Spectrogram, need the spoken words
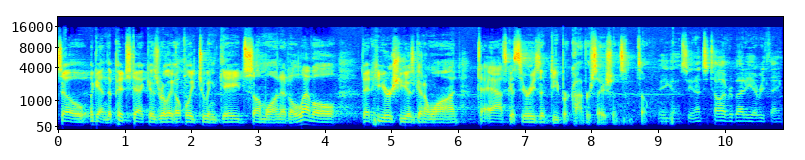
So, again, the pitch deck is really hopefully to engage someone at a level that he or she is going to want to ask a series of deeper conversations. So, there you go. So, you don't have to tell everybody everything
